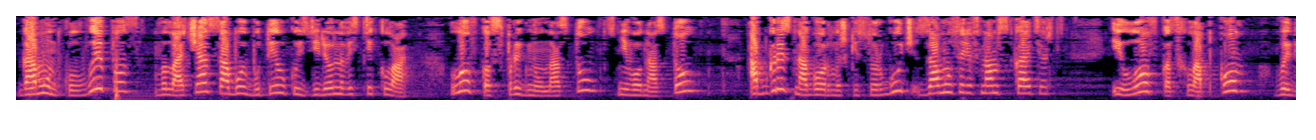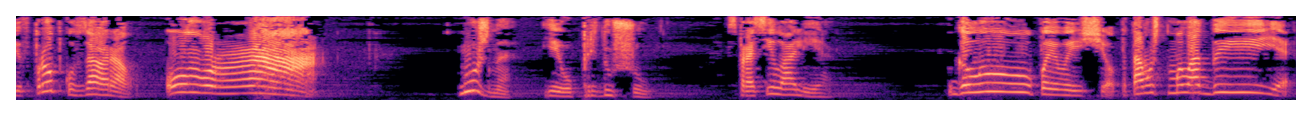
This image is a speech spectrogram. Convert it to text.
Гомункул выполз, волоча с собой бутылку из зеленого стекла. Ловко спрыгнул на стул, с него на стол, обгрыз на горлышке сургуч, замусорив нам скатерть, и ловко с хлопком, выбив пробку, заорал. «Ура!» «Можно я его придушу?» — спросила Алия. «Глупые вы еще, потому что молодые,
